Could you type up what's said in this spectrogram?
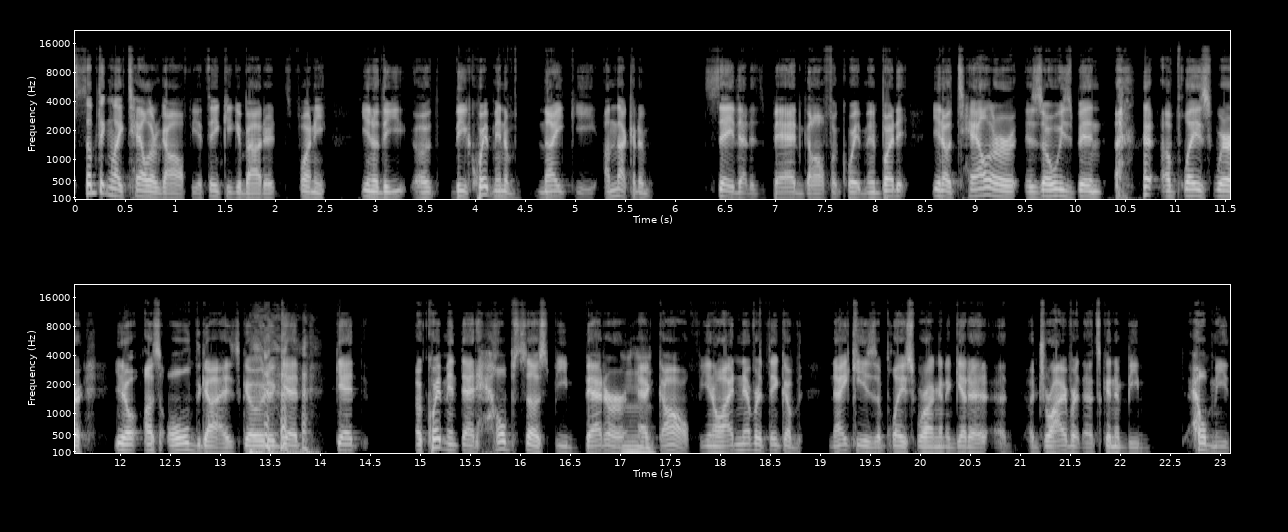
something like Taylor Golf. You're thinking about it. It's funny. You know the uh, the equipment of Nike. I'm not going to say that it's bad golf equipment, but it, you know, Taylor has always been a place where you know us old guys go to get get equipment that helps us be better mm-hmm. at golf. You know, I never think of Nike as a place where I'm going to get a, a, a driver that's going to be help me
